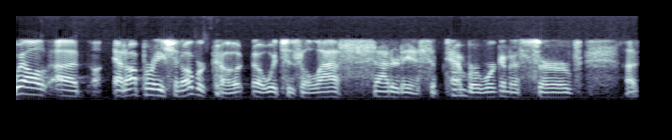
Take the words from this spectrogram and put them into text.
Well, uh, at Operation Overcoat, uh, which is the last Saturday of September, we're going to serve uh,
